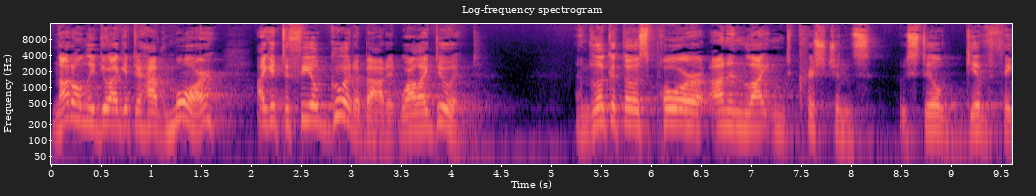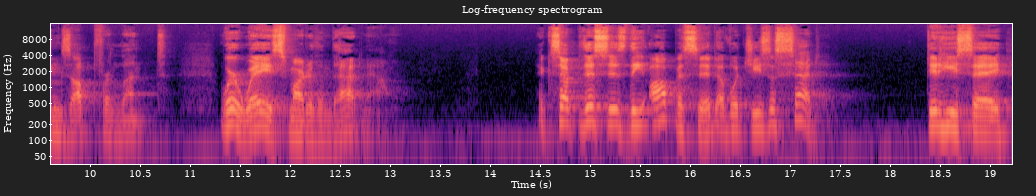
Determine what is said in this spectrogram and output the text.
Not only do I get to have more, I get to feel good about it while I do it. And look at those poor, unenlightened Christians who still give things up for Lent. We're way smarter than that now. Except this is the opposite of what Jesus said. Did he say,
